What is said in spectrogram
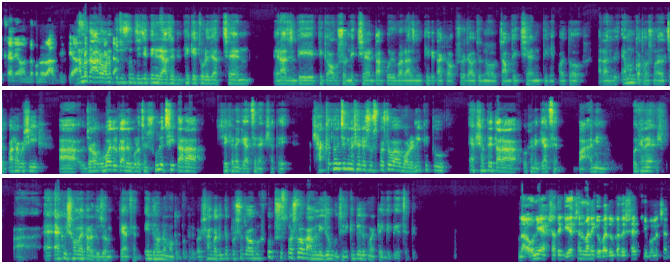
এখানে অন্য কোনো রাজনীতি আমরা আরও অনেক কিছু শুনছি যে তিনি রাজনীতি থেকে চলে যাচ্ছেন রাজনীতি থেকে অবসর নিচ্ছেন তার পরিবার রাজনীতি থেকে তাকে অবসর যাওয়ার জন্য চাপ দিচ্ছেন তিনি হয়তো রাজনীতি এমন কথা শোনা যাচ্ছে। পাশাপাশি আহ যারা ওবায়দুল কাদের বলেছেন শুনেছি তারা সেখানে গেছেন একসাথে। সাক্ষাৎ হয়েছে কিনা সেটা সুস্পষ্টভাবে বলেনি কিন্তু একসাথে তারা ওখানে গেছেন বা আই মিন ওখানে একই সময় তারা দুজন গেছেন। এই ধরনের মন্তব্য তিনি করেন। সাংবাদিকদের প্রশ্ন জবাব খুব সুস্পষ্টভাবে আমি নিজেও বুঝিনি কিন্তু এরকম একটা এগিয়ে দিয়েছে তিনি। না উনি একসাথে গিয়েছেন মানে ওবায়দুল কাদের সাহেব কি বলেছেন?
